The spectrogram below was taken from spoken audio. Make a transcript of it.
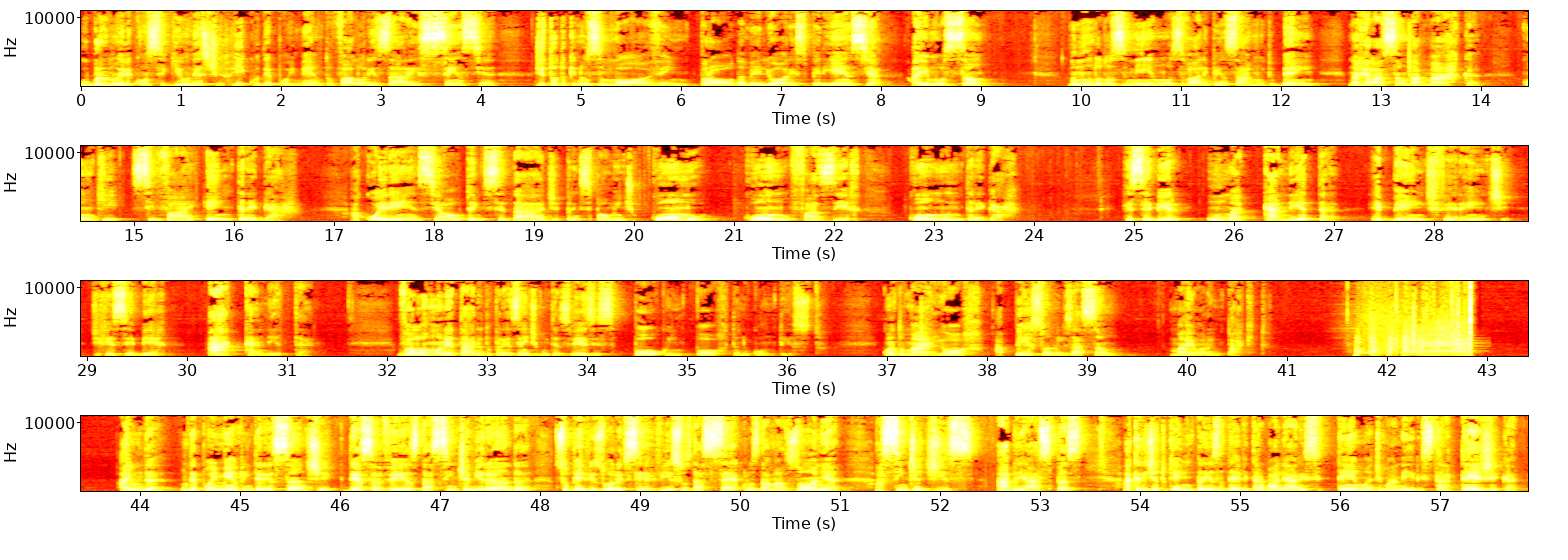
O Bruno ele conseguiu neste rico depoimento valorizar a essência de tudo que nos move em prol da melhor experiência, a emoção. No mundo dos mimos, vale pensar muito bem na relação da marca com o que se vai entregar. A coerência, a autenticidade, principalmente como, como fazer, como entregar. Receber uma caneta é bem diferente de receber a caneta. O valor monetário do presente muitas vezes pouco importa no contexto. Quanto maior a personalização, maior o impacto. Ainda um depoimento interessante, dessa vez da Cíntia Miranda, supervisora de serviços da Séculos da Amazônia. A Cíntia diz, abre aspas, acredito que a empresa deve trabalhar esse tema de maneira estratégica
